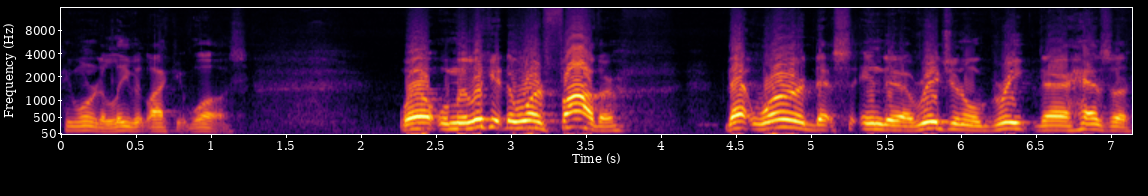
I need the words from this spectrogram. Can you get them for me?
He wanted to leave it like it was. Well, when we look at the word father, that word that's in the original Greek there has a,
